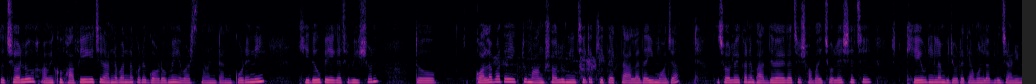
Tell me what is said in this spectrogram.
তো চলো, আমি খুব হাঁপিয়ে গেছি রান্না বান্না করে, গরমে এবার স্নান টান করে নিই। খিদেও পেয়ে গেছে ভীষণ। তো কলা পাতায় একটু মাংস আলু নিয়েছি, এটা খেতে একটা আলাদাই মজা। তো চলো এখানে ভাত দেওয়া হয়ে গেছে, সবাই চলে এসেছে। খেয়েও নিলাম, ভিডিওটা কেমন লাগল জানিও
